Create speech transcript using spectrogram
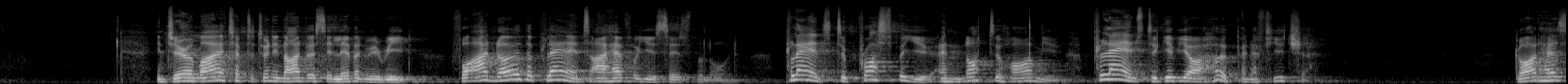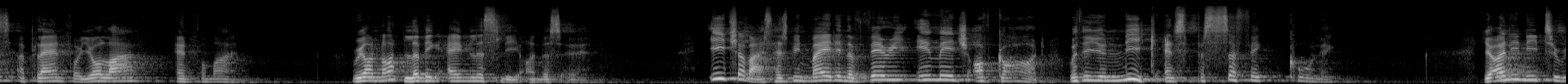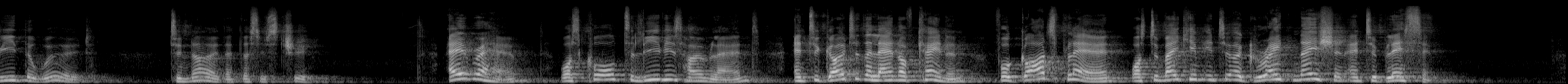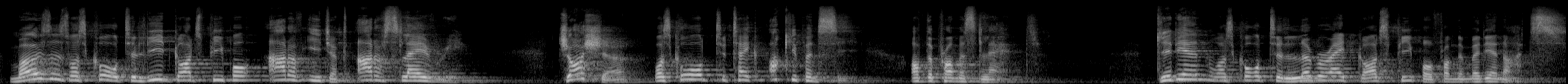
In Jeremiah chapter 29, verse 11, we read, For I know the plans I have for you, says the Lord plans to prosper you and not to harm you, plans to give you a hope and a future. God has a plan for your life and for mine. We are not living aimlessly on this earth. Each of us has been made in the very image of God with a unique and specific calling. You only need to read the word to know that this is true. Abraham was called to leave his homeland and to go to the land of Canaan, for God's plan was to make him into a great nation and to bless him. Moses was called to lead God's people out of Egypt, out of slavery. Joshua was called to take occupancy of the promised land. Gideon was called to liberate God's people from the Midianites.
